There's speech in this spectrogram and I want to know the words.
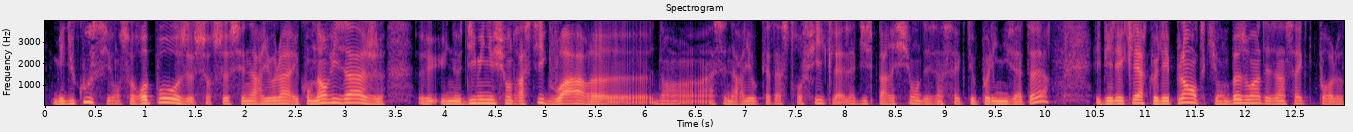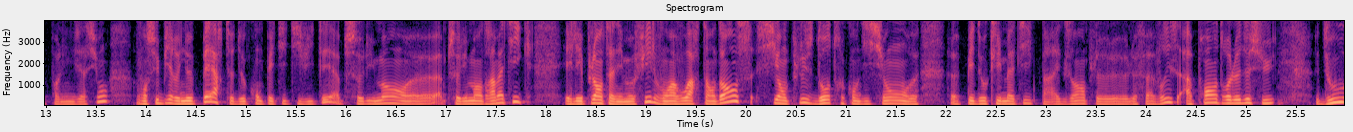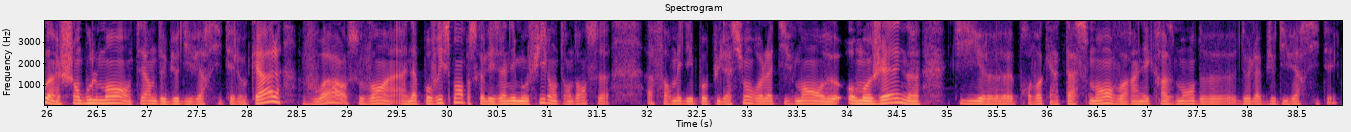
Mais du coup, si on se repose sur ce scénario-là et qu'on envisage euh, une diminution drastique, voire euh, dans un scénario catastrophique, la, disparition des insectes pollinisateurs, eh bien, il est clair que les plantes qui ont besoin des insectes pour la pollinisation vont subir une perte de compétitivité absolument, euh, absolument dramatique. Et les plantes anémophiles vont avoir tendance, si en plus d'autres conditions pédoclimatiques, par exemple, le favorisent, à prendre le dessus. D'où un chamboulement en termes de biodiversité locale, voire souvent un appauvrissement parce que les anémophiles ont tendance à former des populations relativement euh, homogènes qui euh, provoquent un tassement, voire un écrasement de, la biodiversité.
